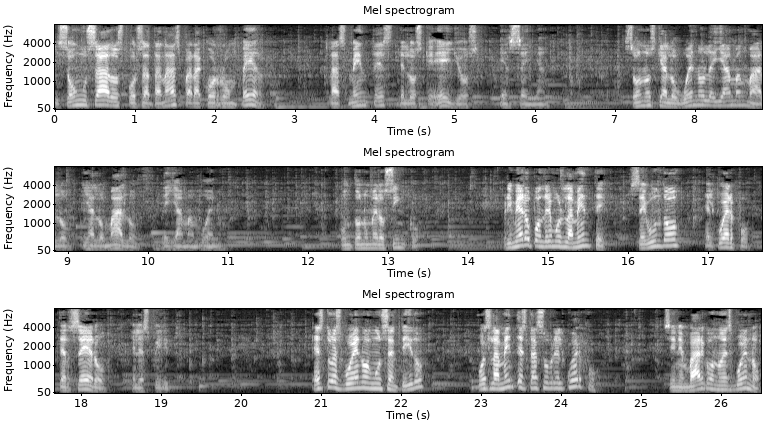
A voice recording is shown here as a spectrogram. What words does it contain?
y son usados por Satanás para corromper las mentes de los que ellos enseñan. Son los que a lo bueno le llaman malo y a lo malo le llaman bueno. Punto número 5. Primero pondremos la mente, segundo el cuerpo, tercero el espíritu. Esto es bueno en un sentido, pues la mente está sobre el cuerpo. Sin embargo, no es bueno,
